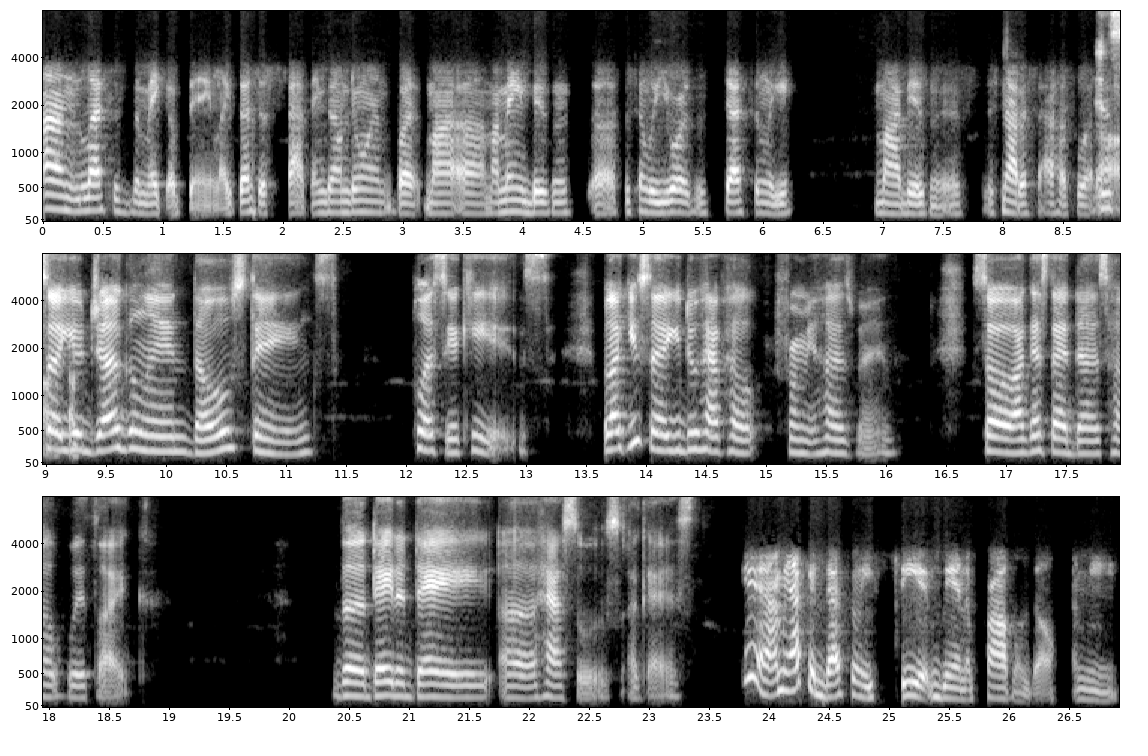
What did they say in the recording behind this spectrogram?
unless it's the makeup thing. Like that's just a side thing that I'm doing. But my uh, my main business, uh, Sincerely Yours, is definitely my business. It's not a side hustle at and all. And so you're juggling those things plus your kids. But like you said, you do have help from your husband. So I guess that does help with like the day to day hassles, I guess. Yeah, I mean, I could definitely see it being a problem though. I mean,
